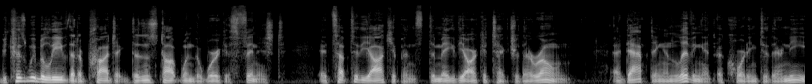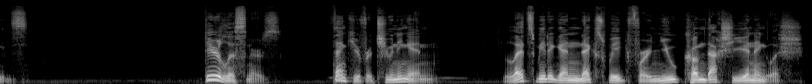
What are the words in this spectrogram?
because we believe that a project doesn't stop when the work is finished, it's up to the occupants to make the architecture their own, adapting and living it according to their needs. Dear listeners, thank you for tuning in. Let's meet again next week for a new Comme in English.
